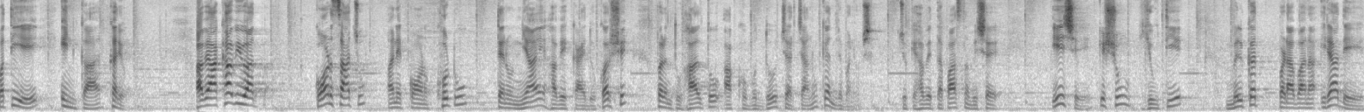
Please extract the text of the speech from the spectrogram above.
પતિએ ઇનકાર કર્યો. હવે આખા વિવાદમાં કોણ સાચું અને કોણ ખોટું તેનો ન્યાય હવે કાયદો કરશે, પરંતુ હાલ તો આખો મુદ્દો ચર્ચાનું કેન્દ્ર બન્યો છે. જોકે હવે તપાસનો વિષય એ છે કે શું યુવતીએ મિલકત પડાવવાના ઈરાદે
